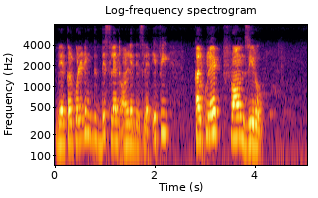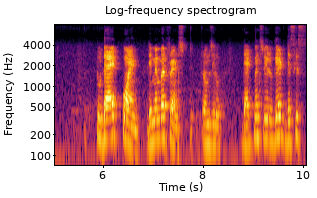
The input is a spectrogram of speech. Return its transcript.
We are calculating this length only this length. If we calculate from 0 to that point remember friends from 0 that means we will get this is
